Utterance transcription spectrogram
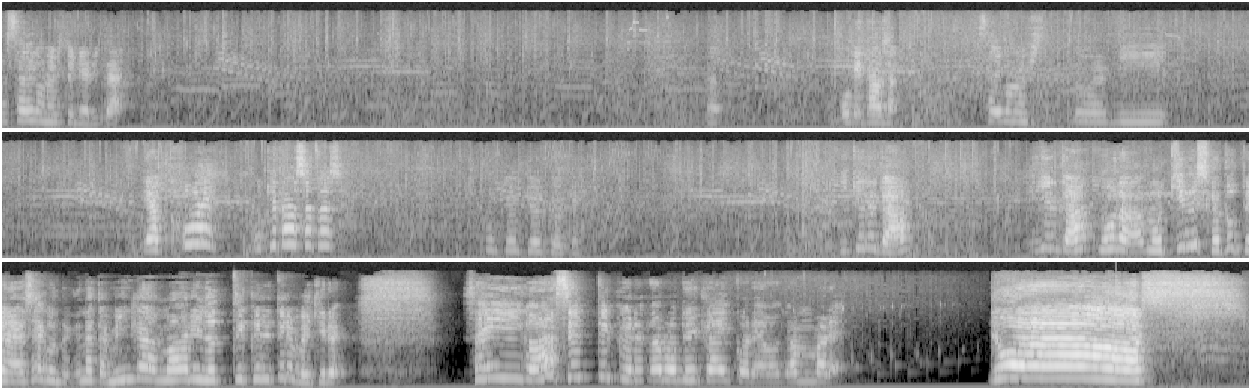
最後の一人やりたい。オッケー、倒した。最後の一人。いや、怖いオッケー、倒した、倒した。オッケー、オッケー、オッケー、オッケー。いけるか？いけるか？どうだ？もうキルしか取ってない。最後の、なんかみんな周りに乗ってくれてればいける。最後焦ってくれたのでかい、これは頑張れ。よーし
